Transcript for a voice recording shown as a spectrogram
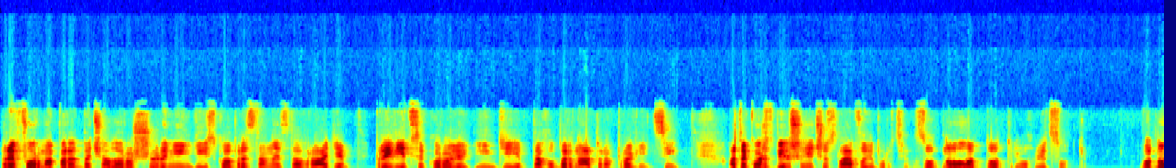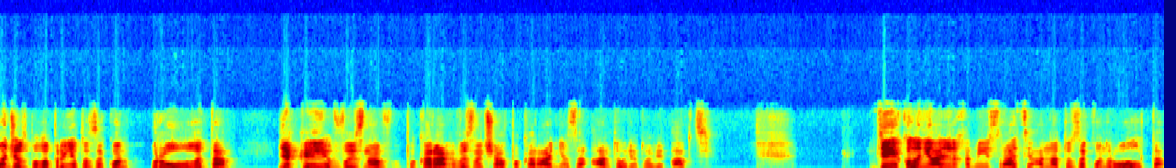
Реформа передбачала розширення індійського представництва в Раді при віце-королю Індії та губернаторах провінцій, а також збільшення числа виборців з 1 до 3%. Водночас було прийнято закон Роулета, який визнав покара... визначав покарання за антиурядові акції. Дії колоніальних адміністрацій, а НАТО закон Роулета,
